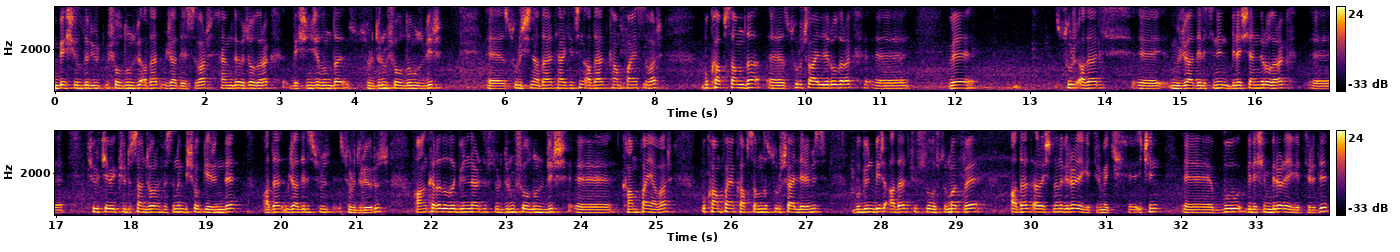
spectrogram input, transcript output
5 yıldır yürütmüş olduğumuz bir adalet mücadelesi var. Hem de özel olarak 5. yılında sürdürmüş olduğumuz bir e, Sur için Adalet, Herkes için Adalet kampanyası var. Bu kapsamda e, Suruç aileleri olarak e, ve Suruç Adalet e, mücadelesinin bileşenleri olarak e, Türkiye ve Kürdistan coğrafyasının birçok yerinde adalet mücadelesi sür- sürdürüyoruz. Ankara'da da günlerdir sürdürmüş olduğumuz bir e, kampanya var. Bu kampanya kapsamında Suruç ailelerimiz bugün bir adalet kürsüsü oluşturmak ve adalet arayışlarını bir araya getirmek e, için e, bu bileşimi bir araya getirdi.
